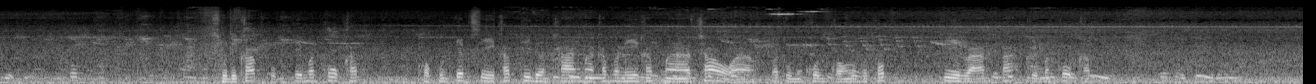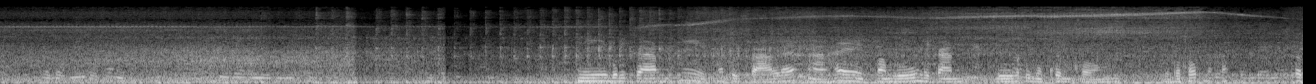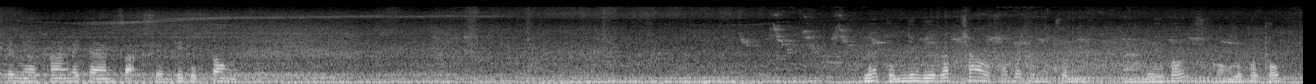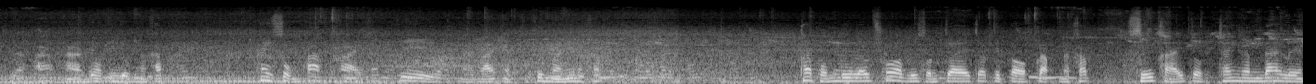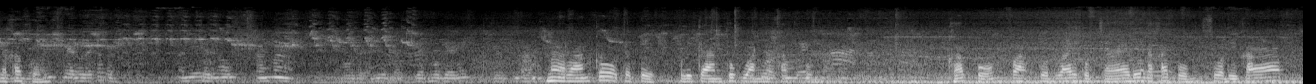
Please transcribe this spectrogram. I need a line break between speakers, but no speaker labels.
สวัสดีครับ ผมเจมส์วัดโคกครับ ขอบคุณ FC ครับที่เดินทางมาครับวันนี้ครับมาเช่าวัตถุมงคลของหลวงพ่อทบที่ร้านพระเจมส์วัดโคกครับมีบริการให้คำปรึกษาและาให้ความรู้ในการดูวัตถุมงคลของหลวงพ่อทบนะครับ ก็เป็นแนวทางในการสะสมที่ถูกต้อง และผมยินดีรับเช่าครับวัตถุมงคลโดยเฉพาะของหลวงพ่อทบและพระอ่ายอดนิยมนะครับ ให้ส่งภาพถ่ายครับที่ไลน์แอดขึ้นมานี้นะครับ ถ้าผมดูแล้วชอบหรือสนใจจะติดต่อกลับนะครับ ซื้อขายจบใช้เงินได้เลยนะครับผมหน้าร้านก็จะเปิดบริการทุกวันนะครับผม ครับผมฝากกดไลค์กดแชร์ด้วยนะครับผม สวัสดีครับ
